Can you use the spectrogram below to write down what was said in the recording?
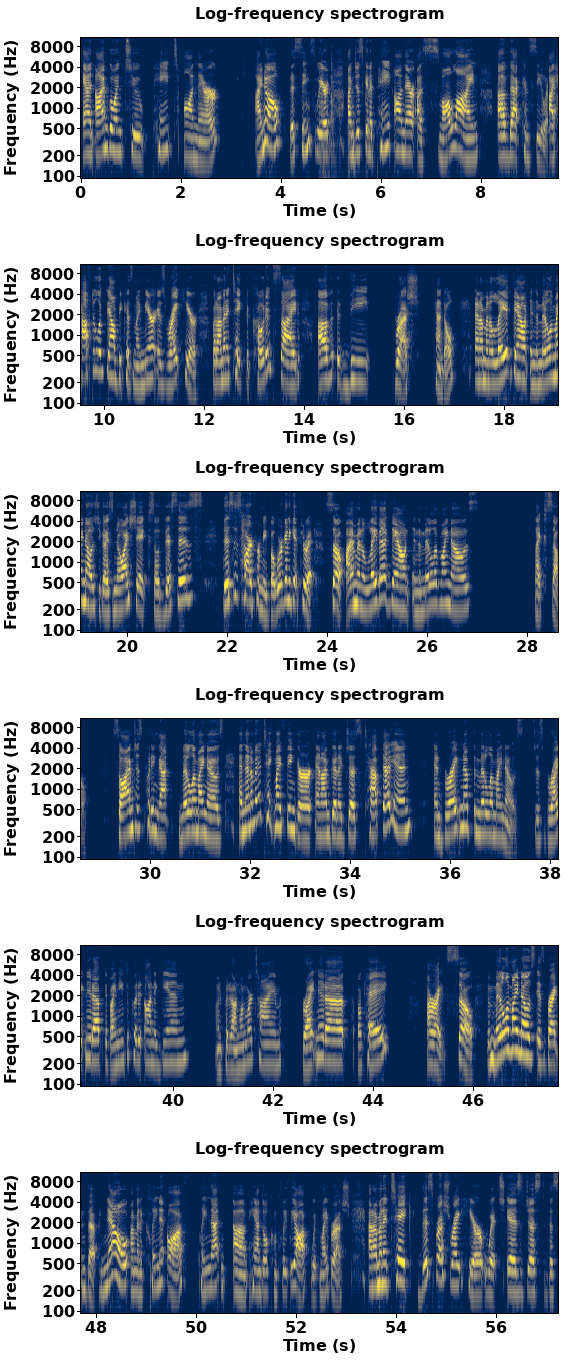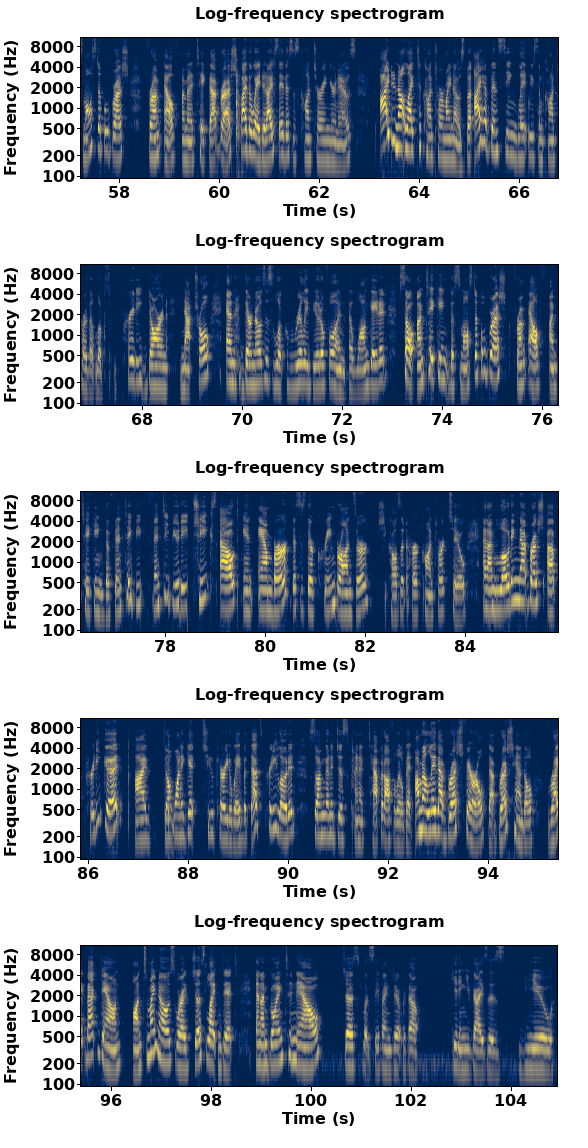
and I'm going to paint on there. I know this seems weird. I'm just going to paint on there a small line of that concealer. I have to look down because my mirror is right here, but I'm going to take the coated side of the brush handle and I'm going to lay it down in the middle of my nose. You guys know I shake, so this is this is hard for me, but we're going to get through it. So I'm going to lay that down in the middle of my nose like so. So I'm just putting that middle of my nose and then I'm gonna take my finger and I'm gonna just tap that in and brighten up the middle of my nose. Just brighten it up. If I need to put it on again, I'm gonna put it on one more time, brighten it up, okay? All right, so the middle of my nose is brightened up. Now I'm gonna clean it off clean that um, handle completely off with my brush. And I'm gonna take this brush right here, which is just the small stipple brush from e.l.f. I'm gonna take that brush. By the way, did I say this is contouring your nose? I do not like to contour my nose, but I have been seeing lately some contour that looks pretty darn natural and their noses look really beautiful and elongated. So I'm taking the small stipple brush from e.l.f. I'm taking the Fenty, Fenty Beauty Cheeks Out in Amber. This is their cream bronzer. She calls it her contour too. And I'm loading that brush up pretty good. I don't want to get too carried away, but that's pretty loaded. So I'm going to just kind of tap it off a little bit. I'm going to lay that brush ferrule, that brush handle right back down onto my nose where I just lightened it. And I'm going to now just, let's see if I can do it without getting you guys's view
